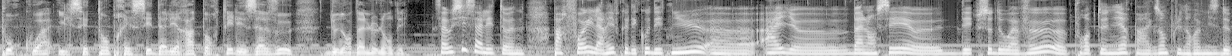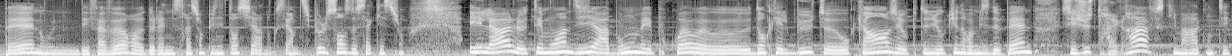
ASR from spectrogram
pourquoi il s'est empressé d'aller rapporter les aveux de Nordal Lelandais. Ça aussi, ça l'étonne. Parfois, il arrive que des co-détenus euh, aillent euh, balancer euh, des pseudo-aveux pour obtenir, par exemple, une remise de peine ou des faveurs de l'administration pénitentiaire. Donc, c'est un petit peu le sens de sa question. Et là, le témoin dit Ah bon, mais pourquoi Dans quel but Aucun. J'ai obtenu aucune remise de peine? C'est juste très grave ce qu'il m'a raconté.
